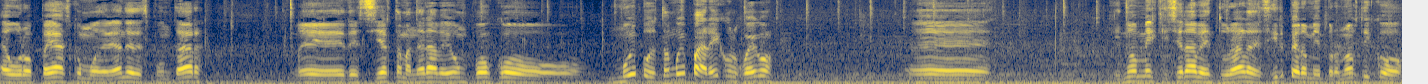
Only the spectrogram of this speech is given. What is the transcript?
europeas como deberían de despuntar. Eh, de cierta manera veo un poco muy, pues está muy parejo el juego. Eh, y no me quisiera aventurar a decir, pero mi pronóstico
